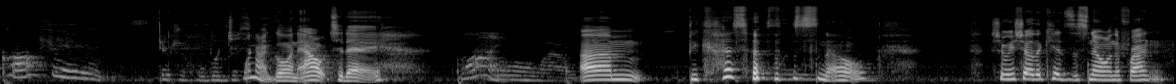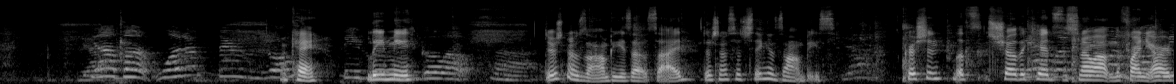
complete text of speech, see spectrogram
coffins. There's a whole bunch of. We're not going out today. Why? Oh wow. Um, because of the snow. Should we show the kids the snow in the front? Yeah, but what if there's? Okay, lead me. There's no zombies outside. There's no such thing as zombies. Yeah. Christian, let's show the kids the snow out in the front yard.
